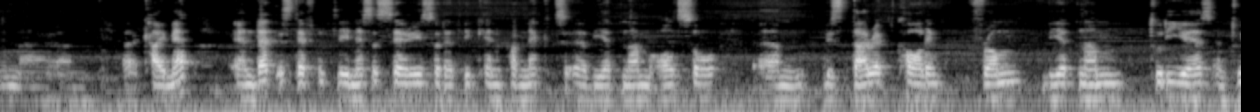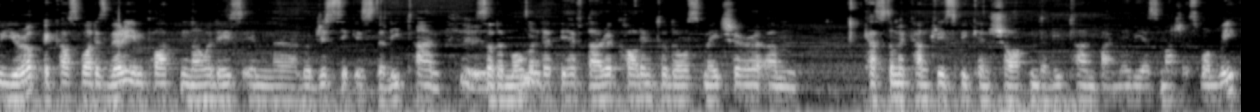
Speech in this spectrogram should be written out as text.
in uh, um, uh, Cai Mep. And that is definitely necessary so that we can connect uh, Vietnam also um, with direct calling from Vietnam to the US and to Europe because what is very important nowadays in uh, logistics is the lead time. So the moment that we have direct calling to those major um, customer countries, we can shorten the lead time by maybe as much as one week.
